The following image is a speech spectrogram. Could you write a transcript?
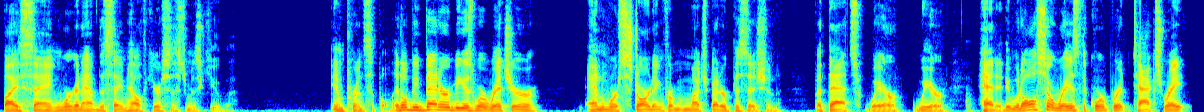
by saying we're going to have the same healthcare system as Cuba in principle. It'll be better because we're richer and we're starting from a much better position, but that's where we're headed. It would also raise the corporate tax rate, it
